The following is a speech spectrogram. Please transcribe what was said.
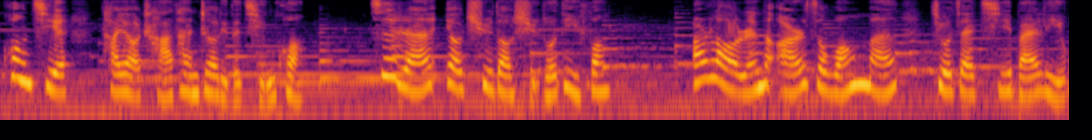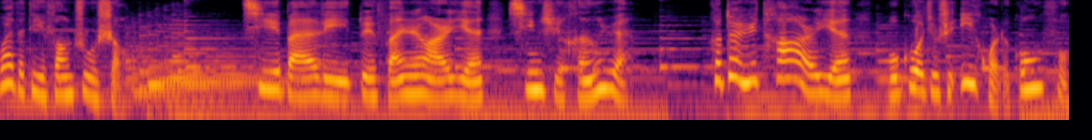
况且他要查探这里的情况，自然要去到许多地方。而老人的儿子王蛮就在七百里外的地方驻守。七百里对凡人而言兴许很远，可对于他而言不过就是一会儿的功夫。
